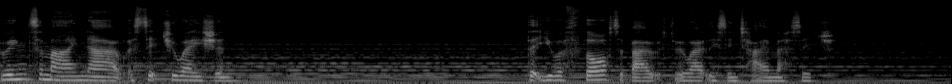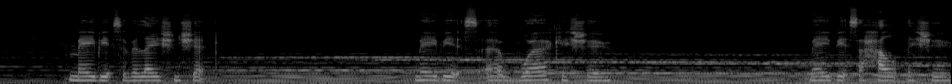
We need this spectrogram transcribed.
Bring to mind now a situation that you have thought about throughout this entire message. Maybe it's a relationship, maybe it's a work issue, maybe it's a health issue.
